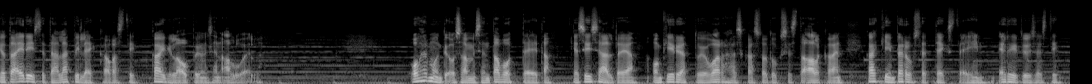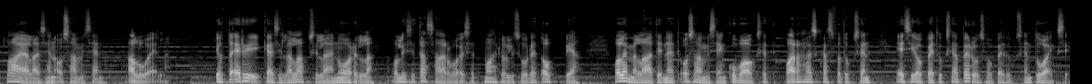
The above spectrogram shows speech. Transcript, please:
jota edistetään läpileikkaavasti kaikilla oppimisen alueilla. Ohjelmointiosaamisen tavoitteita ja sisältöjä on kirjattu jo varhaiskasvatuksesta alkaen kaikkiin perusteteksteihin, erityisesti laajalaisen osaamisen alueilla. Jotta eri-ikäisillä lapsilla ja nuorilla olisi tasa-arvoiset mahdollisuudet oppia, olemme laatineet osaamisen kuvaukset varhaiskasvatuksen, esiopetuksen ja perusopetuksen tueksi.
